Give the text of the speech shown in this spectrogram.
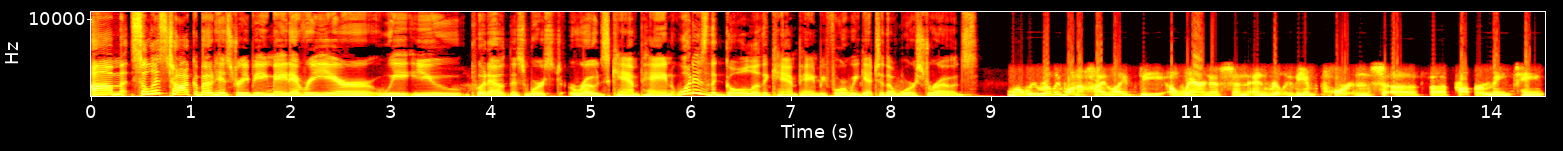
Um, so let's talk about history being made. Every year, we you put out this worst roads campaign. What is the goal of the campaign before we get to the worst roads? Well, we really want to highlight the awareness and, and really the importance of uh, proper maintain,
